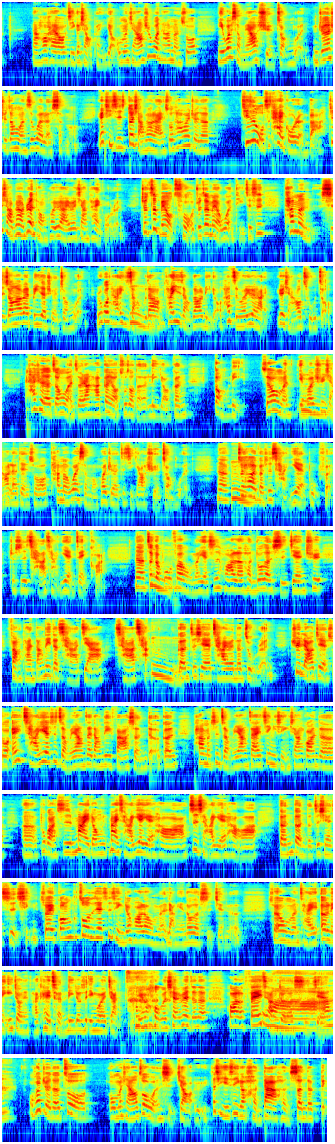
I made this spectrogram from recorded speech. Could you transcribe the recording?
然后还有几个小朋友，我们想要去问他们说：你为什么要学中文？你觉得学中文是为了什么？因为其实对小朋友来说，他会觉得。其实我是泰国人吧，就小朋友认同会越来越像泰国人，就这没有错，我觉得这没有问题，只是他们始终要被逼着学中文。如果他一直找不到，嗯、他一直找不到理由，他只会越来越想要出走。他学的中文只会让他更有出走的理由跟动力，所以我们也会去想要了解说他们为什么会觉得自己要学中文。那最后一个是产业的部分，就是茶产业这一块。那这个部分，我们也是花了很多的时间去访谈当地的茶家、茶厂，嗯，跟这些茶园的主人，嗯、去了解说，诶，茶叶是怎么样在当地发生的，跟他们是怎么样在进行相关的，呃，不管是卖东卖茶叶也好啊，制茶也好啊，等等的这些事情。所以光做这些事情就花了我们两年多的时间了，所以我们才二零一九年才可以成立，就是因为这样子，因为我们前面真的花了非常久的时间，我会觉得做。我们想要做文史教育，这其实是一个很大很深的饼。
